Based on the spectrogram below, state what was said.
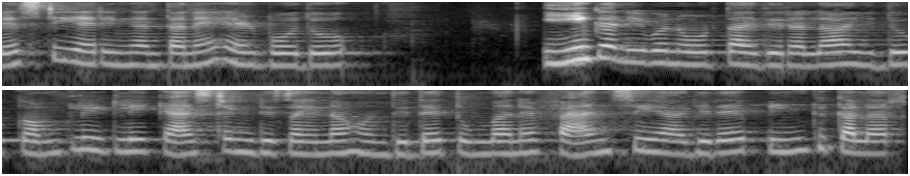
ಬೆಸ್ಟ್ ಇಯರಿಂಗ್ ಅಂತಲೇ ಹೇಳ್ಬೋದು. ಈಗ ನೀವು ನೋಡ್ತಾ ಇದ್ದೀರಲ್ಲ, ಇದು ಕಂಪ್ಲೀಟ್ಲಿ ಕ್ಯಾಸ್ಟಿಂಗ್ ಡಿಸೈನ್ನ ಹೊಂದಿದೆ. ತುಂಬಾ ಫ್ಯಾನ್ಸಿ ಆಗಿದೆ. ಪಿಂಕ್ ಕಲರ್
